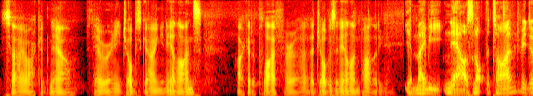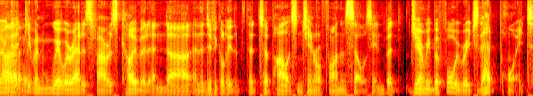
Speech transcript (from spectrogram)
So I could now, if there were any jobs going in airlines, I could apply for a, a, job as an airline pilot again. Yeah, maybe now is not the time to be doing no. that, given where we're at as far as COVID and uh, and the difficulty that, that uh, pilots in general find themselves in. But Jeremy, before we reach that point,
